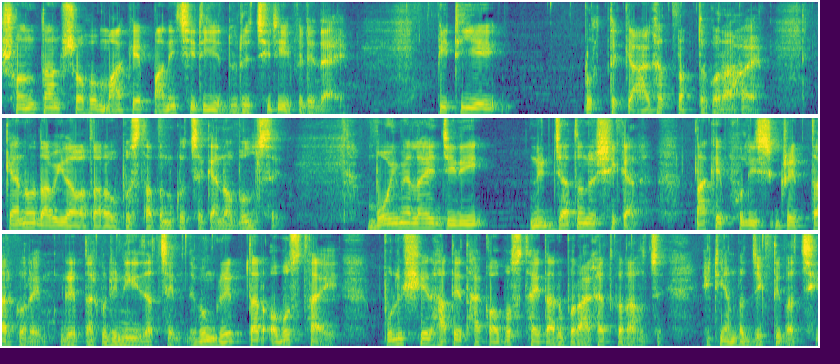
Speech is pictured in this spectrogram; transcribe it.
সন্তান সহ মাকে পানি ছিটিয়ে দূরে ছিটিয়ে ফেলে দেয়। পিটিয়ে প্রত্যেককে আঘাতপ্রাপ্ত করা হয়। কেন দাবি দাওয়া তারা উপস্থাপন করছে, কেন বলছে? বইমেলায় যিনি নির্যাতনের শিকার, তাকে পুলিশ গ্রেপ্তার করে গ্রেপ্তার করে নিয়ে যাচ্ছে এবং গ্রেপ্তার অবস্থায় পুলিশের হাতে থাকা অবস্থায় তার উপর আঘাত করা হচ্ছে। এটি আমরা দেখতে পাচ্ছি।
